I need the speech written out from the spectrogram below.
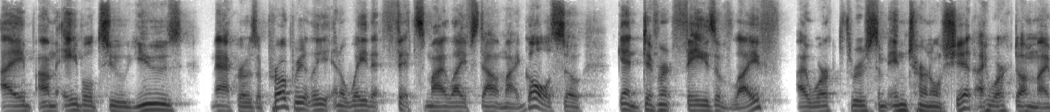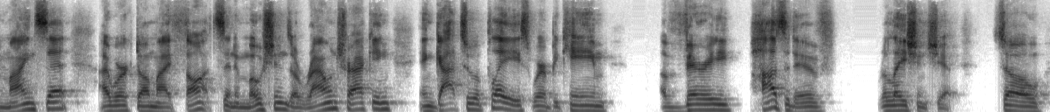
I, I'm able to use macros appropriately in a way that fits my lifestyle my goals. So again, different phase of life. I worked through some internal shit. I worked on my mindset. I worked on my thoughts and emotions around tracking and got to a place where it became a very positive relationship. So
